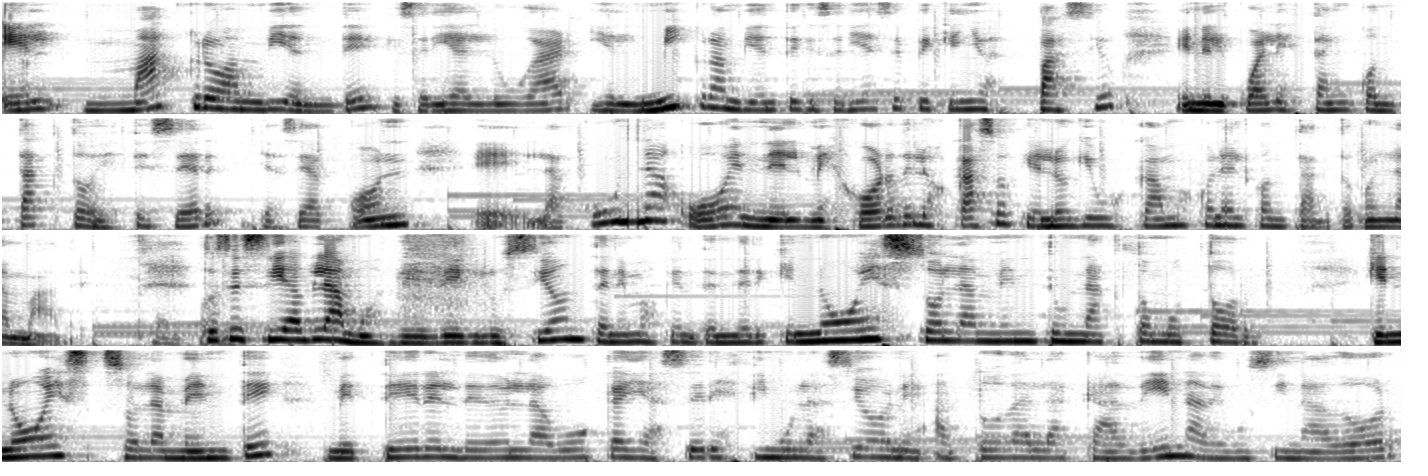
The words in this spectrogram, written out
el macroambiente, que sería el lugar, y el microambiente, que sería ese pequeño espacio en el cual está en contacto este ser, ya sea con eh, la cuna o en el mejor de los casos, que es lo que buscamos con el contacto con la madre. Entonces, si hablamos de deglución, tenemos que entender que no es solamente un acto motor, que no es solamente meter el dedo en la boca y hacer estimulaciones a toda la cadena de bucinador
